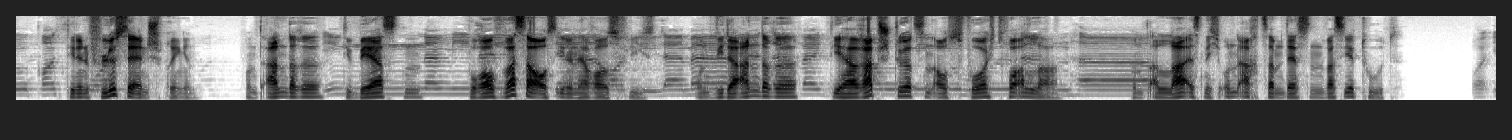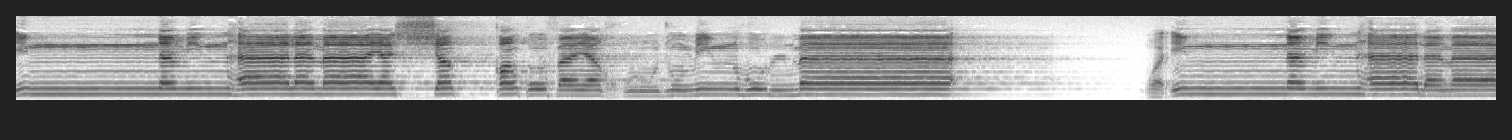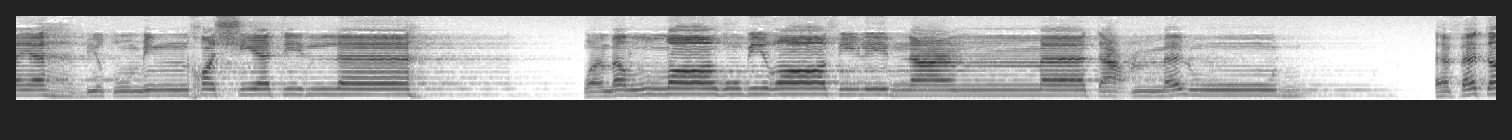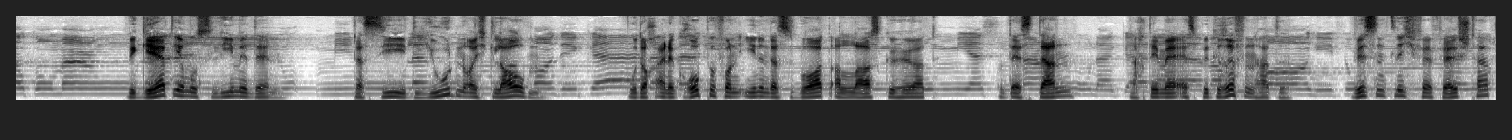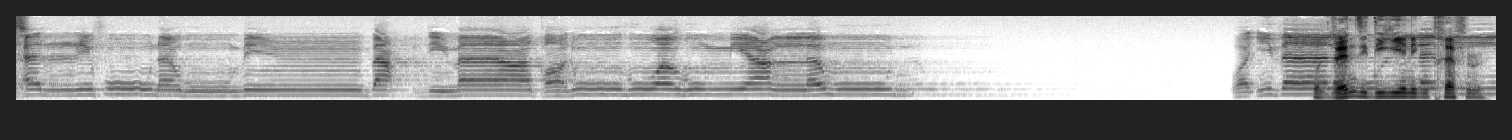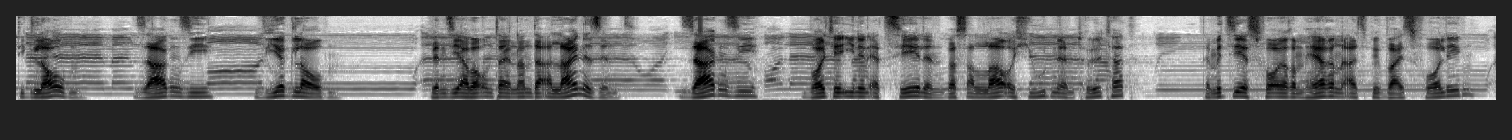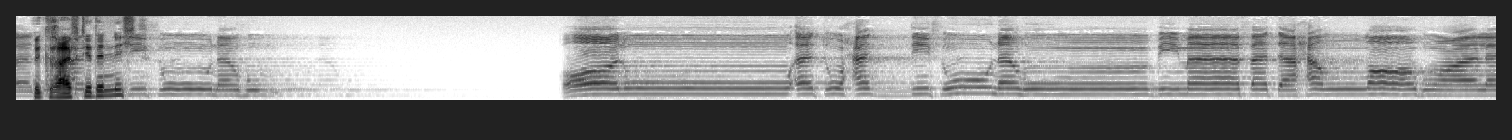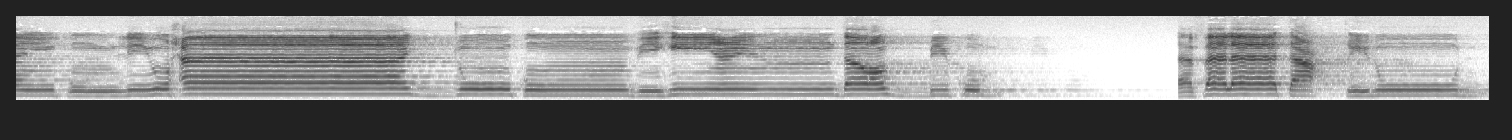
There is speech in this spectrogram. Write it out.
denen Flüsse entspringen, und andere, die bersten, worauf Wasser aus ihnen herausfließt, und wieder andere, die herabstürzen aus Furcht vor Allah. Und Allah ist nicht unachtsam dessen, was ihr tut. فيخرج منه الماء وإن منها لما يهبط من خشية الله وما الله بغافل عما تعملون Begehrt ihr Muslime denn, dass sie, die Juden, euch glauben, wo doch eine Gruppe von ihnen das Wort Allahs gehört und es dann nachdem er es begriffen hatte, wissentlich verfälscht hat? Und wenn sie diejenigen treffen, die glauben, sagen sie, wir glauben. Wenn sie aber untereinander alleine sind, sagen sie, wollt ihr ihnen erzählen, was Allah euch Juden enthüllt hat? damit sie es vor eurem Herrn als Beweis vorlegen? Begreift ihr denn nicht? بما فتح الله عليكم ليحاجوكم به عند ربكم أفلا تعقلون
